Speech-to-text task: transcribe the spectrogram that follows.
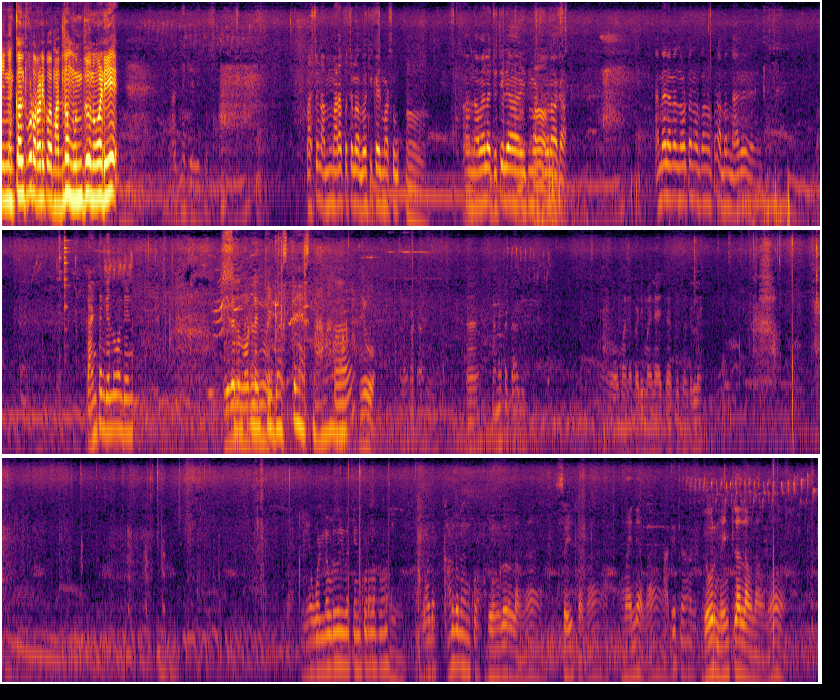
ಇನ್ನು ಕಲ್ತ್ಬಿಟ್ಟು ಹೊರಗಡೆ ಮೊದ್ಲು ಮುಂದೆ ನೋಡಿ. ಫಸ್ಟ್ ನಮ್ಗೆ ಮಾಡಕ್ ಗೊತ್ತಿಲ್ಲ ಲೋಕಿ ಕೈಲಿ ಮಾಡ್ಸು. ನಾವೆಲ್ಲ ಜೊತೆಲಿ ಇದು ಮಾಡ್ತಿದ್ವಲ್ಲ ಆಗ. ಆಮೇಲೆ ಆಮೇಲೆ ನೋಡ್ತಾ ನೋಡ್ತಾ ನೋಡ್ತಾ ಆಮೇಲೆ ನಾವೇ ಕಂಟಂಗೆ ಗೆಲ್ಲು ಒಂದು ಹೆಣ್ಣು. ಇದೆಲ್ಲ ನೋಡ್ಲ ಈಗಷ್ಟೇ ಸ್ನಾನ. ನೀವು? ಹಾ? ಮನೆ ಕಟ್ಟಾಗಿ. ಓ, ಮನೆ ಪಡಿ ಮನೆ ಆಯ್ತು ಆಗ್ತದೆ ನೋಡ್ರಲ್ಲೇ ಏ ಒಳ್ಳೆ ಹುಡುಗರು ಇವತ್ತು ಹೆಣ್ಣು ಕೊಡಲ್ಲ ಬೋಣ ಯಾವುದೇ ಕಾಣದಲ್ಲ ಹೆಣ್ಣು ಕೊಡ ಬೆಂಗಳೂರಲ್ಲ ಅವನ ಸೈಟ್ ಅವ ಮನೆ ಅವ ಗೌರ್ಮೆಂಟ್ಲಲ್ಲ ಅವನ ಅವನು?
